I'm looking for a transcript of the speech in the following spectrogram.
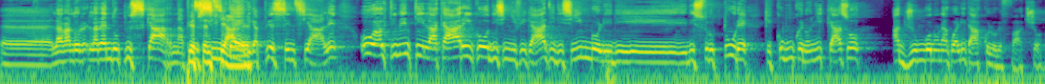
eh, la, vado, la, rendo più scarna, più, più sintetica, più essenziale, o altrimenti la carico di significati, di simboli, di, di strutture che comunque in ogni caso aggiungono una qualità a quello che faccio.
